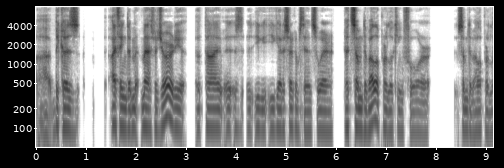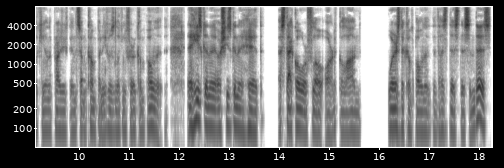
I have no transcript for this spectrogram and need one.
uh, because I think the mass majority of time is you, you get a circumstance where it's some developer looking for some developer looking on the project and some company who's looking for a component, and he's gonna or she's gonna hit a Stack Overflow article on where's the component that does this, this, and this?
